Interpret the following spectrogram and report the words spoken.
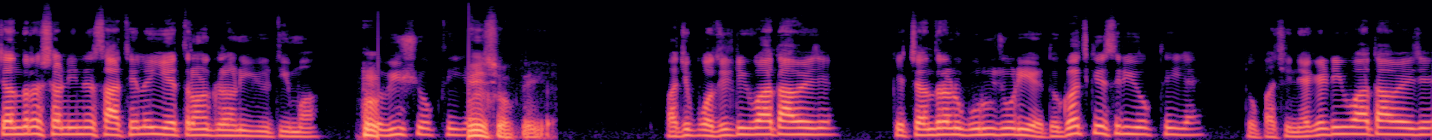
ચંદ્ર શનિને સાથે લઈએ ત્રણ ગ્રહની યુતિમાં વીસ યોગ થઈ જાય વીસ યોગ થઈ જાય પાછી પોઝિટિવ વાત આવે છે કે ચંદ્રનું ગુરુ જોડીએ તો ગજ કેસરી યોગ થઈ જાય. તો પાછી નેગેટિવ વાત આવે છે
